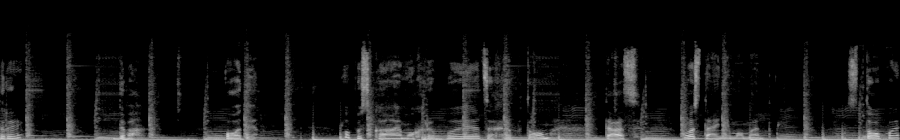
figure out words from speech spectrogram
3, 2, 1. Опускаємо хребет за хребтом. Таз в останній момент. Стопи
